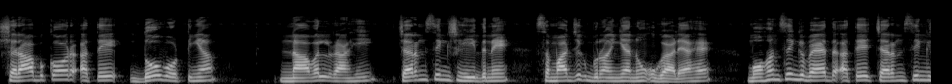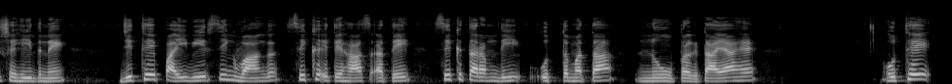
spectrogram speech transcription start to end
ਸ਼ਰਾਬ ਕੌਰ ਅਤੇ ਦੋ ਵੋਟੀਆਂ ਨਾਵਲ ਰਾਹੀਂ ਚਰਨ ਸਿੰਘ ਸ਼ਹੀਦ ਨੇ ਸਮਾਜਿਕ ਬੁਰਾਈਆਂ ਨੂੰ ਉਗਾੜਿਆ ਹੈ। ਮੋਹਨ ਸਿੰਘ ਵੈਦ ਅਤੇ ਚਰਨ ਸਿੰਘ ਸ਼ਹੀਦ ਨੇ, ਜਿੱਥੇ ਭਾਈ ਵੀਰ ਸਿੰਘ ਵਾਂਗ ਸਿੱਖ ਇਤਿਹਾਸ ਅਤੇ ਸਿੱਖ ਧਰਮ ਦੀ ਉੱਤਮਤਾ ਨੂੰ ਪ੍ਰਗਟਾਇਆ ਹੈ, ਉੱਥੇ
